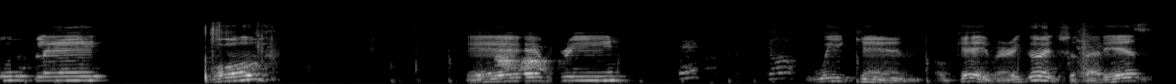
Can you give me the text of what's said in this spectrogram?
to play golf every weekend. Okay, very good. So that is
